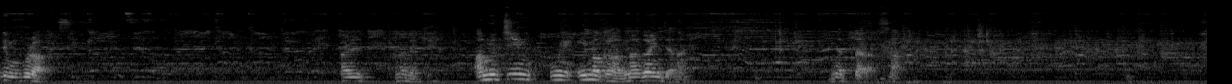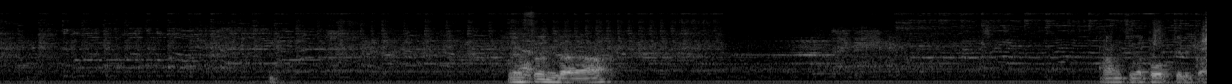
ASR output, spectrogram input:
でもほらあれなんだっけ？アムチンも今から長いんじゃない？やったらさ。休んだら？アムチが通ってるから。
